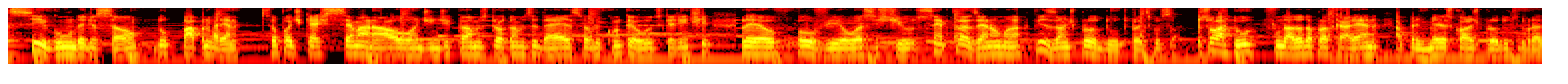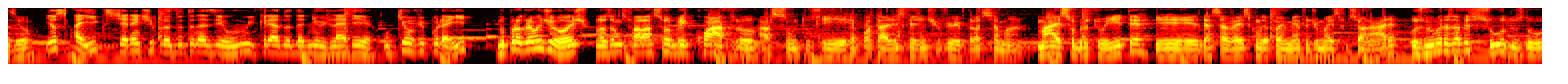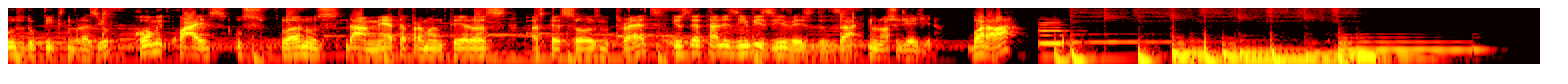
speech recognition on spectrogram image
segunda edição do Papo na Arena, seu podcast semanal onde indicamos e trocamos ideias sobre conteúdos que a gente leu, ouviu, assistiu, sempre trazendo uma visão de produto para discussão. Eu sou o Arthur, fundador da Protica Arena, a primeira escola de produtos do Brasil. E eu sou a Ix, gerente de produto na Z1 e criador da newsletter O que eu vi por aí. No programa de hoje, nós vamos falar sobre quatro assuntos e reportagens que a gente viu aí pela semana. Mais sobre o Twitter, e dessa vez com depoimento de uma ex-funcionária, os números absurdos do uso do Pix no Brasil, como e quais os planos da meta para manter as, as pessoas no Threads e os detalhes invisíveis do design no nosso dia a dia. Bora lá?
